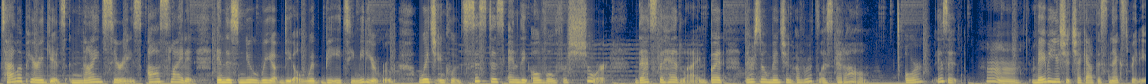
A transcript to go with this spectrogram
Tyler Perry gets nine series, all slighted in this new re up deal with BET Media Group, which includes Sistas and The Oval for sure. That's the headline, but there's no mention of Ruthless at all. Or is it? Hmm, maybe you should check out this next video.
